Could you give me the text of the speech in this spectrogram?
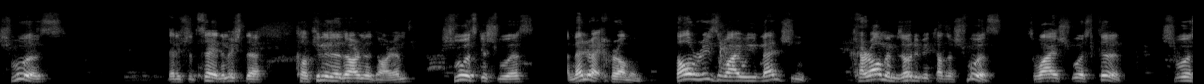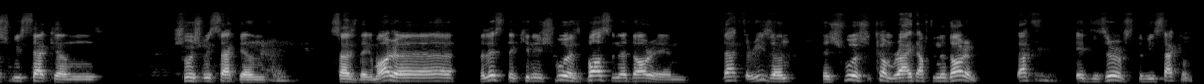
Shavuos, that it should say in the Mishnah, Kalkinin Nadarim Nadarim, Shavuos Geshvuos, and then write Charamim. The whole reason why we mention Charamim is only because of Shavuos. So why is Shavuos third? Shavuos be second. Shavuos be second. Says the Gemara, the list of Kini Shavuos, Bas and Nadarim. That's the reason that Shavuos should come right after the Nadarim. That's it deserves to be second.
